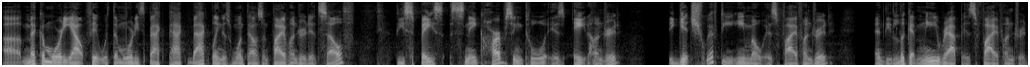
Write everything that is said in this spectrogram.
Uh, Mecha Morty outfit with the Morty's backpack backbling is 1,500 itself. The Space Snake Harvesting Tool is 800. The Get Swifty Emo is 500. And the Look at Me wrap is 500.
